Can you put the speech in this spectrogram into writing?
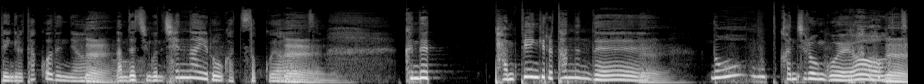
비행기를 탔거든요. 네. 남자친구는 첸나이로 갔었고요. 그래서 네. 근데 밤 비행기를 탔는데 네. 너무 간지러운 거예요. 네.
